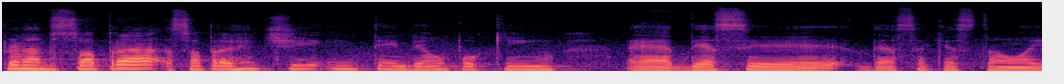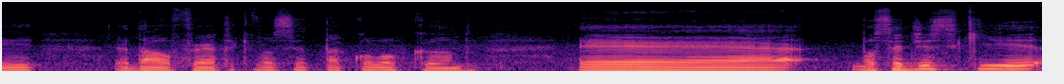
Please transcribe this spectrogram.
Fernando, só para só a gente entender um pouquinho é, desse, dessa questão aí é, da oferta que você está colocando. É, você disse que,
